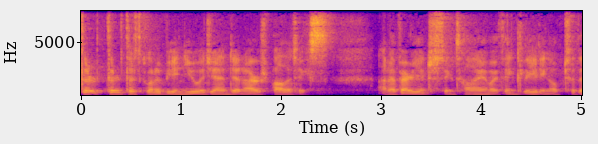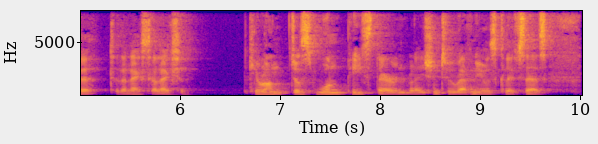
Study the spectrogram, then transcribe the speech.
there, there, there's going to be a new agenda in Irish politics, and a very interesting time, I think, leading up to the to the next election. Ciarán, just one piece there in relation to revenue, as Cliff says.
